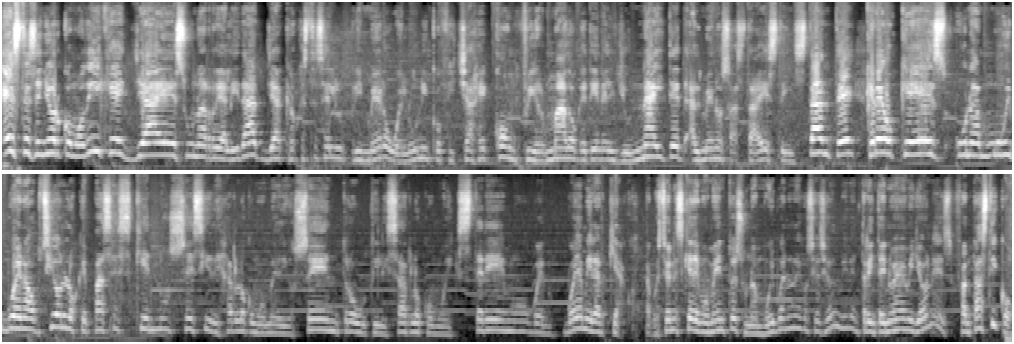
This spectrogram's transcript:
Este señor, como dije, ya es una realidad. Ya creo que este es el primero o el único fichaje confirmado que tiene el United, al menos hasta este instante. Creo que es una muy buena opción. Lo que pasa es es que no sé si dejarlo como medio centro, utilizarlo como extremo. Bueno, voy a mirar qué hago. La cuestión es que de momento es una muy buena negociación. Miren, 39 millones. Fantástico.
